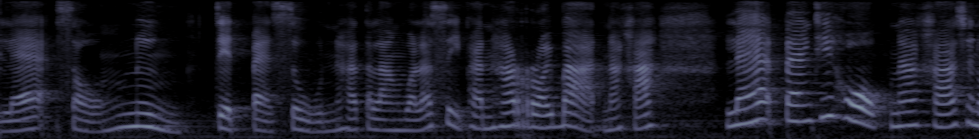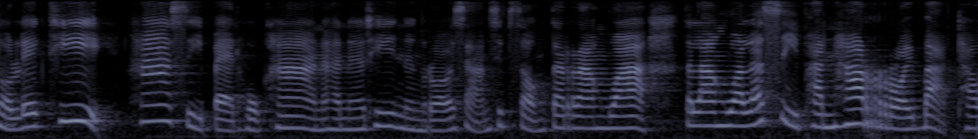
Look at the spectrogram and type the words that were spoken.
54864 และ 780 นะคะ ตารางวาละ 4,500 บาทนะคะ และแปลงที่ 6 นะคะโฉนดเลขที่ 54865 นะคะ เนื้อที่ 132 ตารางวา ตารางวาละ 4,500 บาทเท่า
